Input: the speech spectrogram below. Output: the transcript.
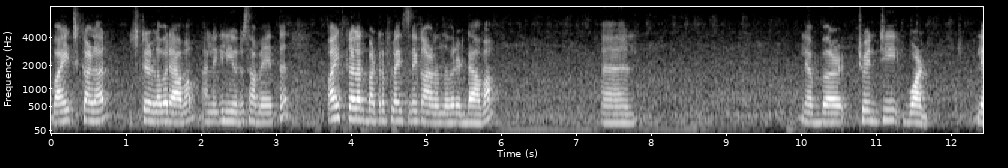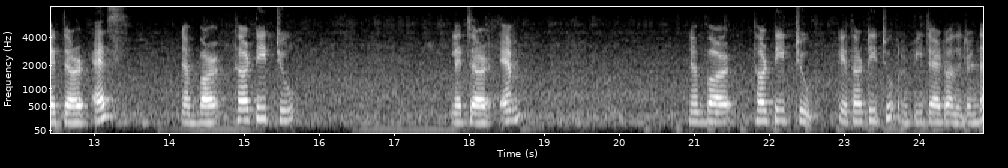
വൈറ്റ് കളർ ഇഷ്ടമുള്ളവരാവാം. അല്ലെങ്കിൽ ഈ ഒരു സമയത്ത് വൈറ്റ് കളർ ബട്ടർഫ്ലൈസിനെ കാണുന്നവരുണ്ടാവാം. Number twenty one letter S number thirty two letter M number thirty two okay thirty two repeat ആയിട്ട് വന്നിട്ടുണ്ട്.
